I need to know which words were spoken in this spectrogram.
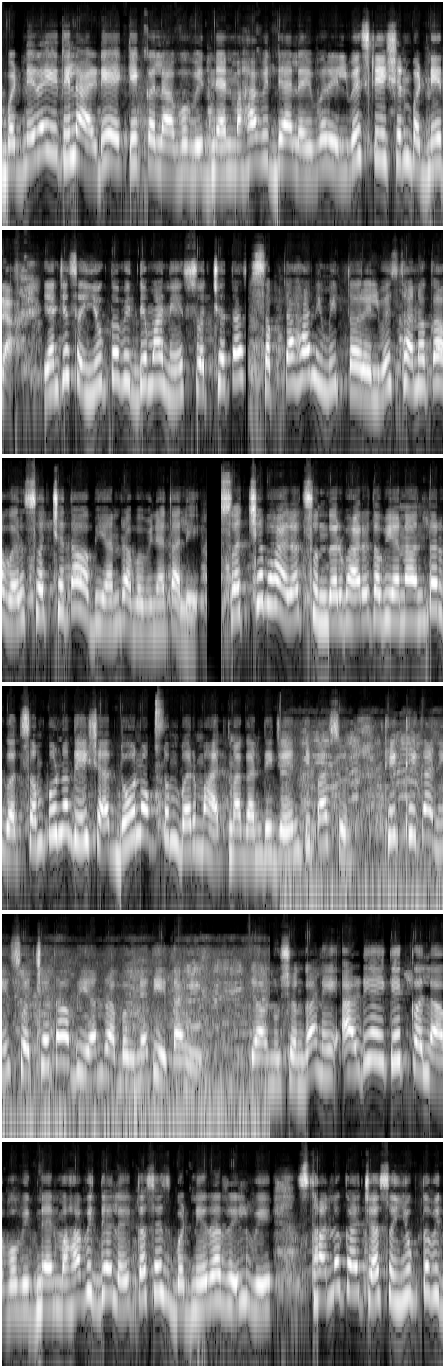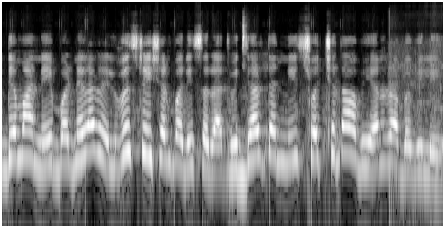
बडनेरा येथील R D I के कला व विज्ञान महाविद्यालय व रेल्वे स्टेशन बडनेरा यांच्या संयुक्त विद्यमाने स्वच्छता सप्ताहानिमित्त रेल्वे स्थानकावर स्वच्छता अभियान राबविण्यात आले. स्वच्छ भारत सुंदर भारत अभियानाअंतर्गत संपूर्ण देशात दोन ऑक्टोबर महात्मा गांधी जयंतीपासून ठिकठिकाणी स्वच्छता अभियान राबविण्यात येत आहे. त्या अनुषंगाने आर डी आय के कला व विज्ञान महाविद्यालय तसेच बडनेरा रेल्वे स्थानकाच्या संयुक्त विद्यमाने बडनेरा रेल्वे स्टेशन परिसरात विद्यार्थ्यांनी स्वच्छता अभियान राबविले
